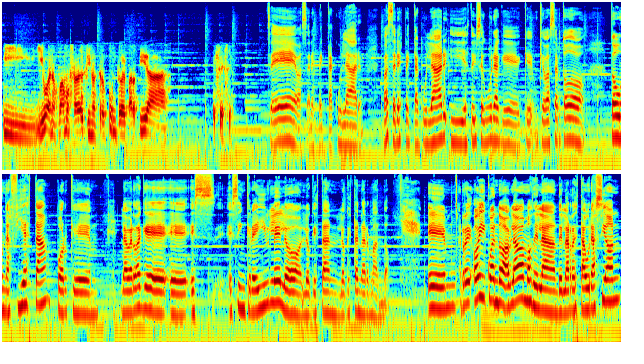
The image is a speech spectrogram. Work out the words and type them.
Y, bueno, vamos a ver si nuestro punto de partida es ese. Sí, va a ser espectacular. Va a ser espectacular y estoy segura que, va a ser todo, todo una fiesta porque la verdad que eh, es, es, increíble lo, lo, que están, lo que están armando. Eh, hoy cuando hablábamos de la, de la restauración,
